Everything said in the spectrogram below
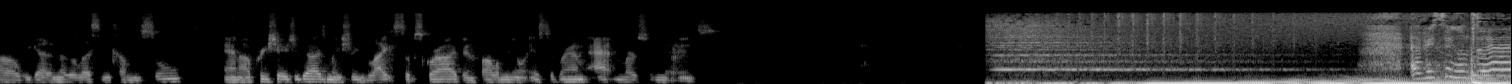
Uh, we got another lesson coming soon. And I appreciate you guys. Make sure you like, subscribe, and follow me on Instagram at Mercer Millions. Every single day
